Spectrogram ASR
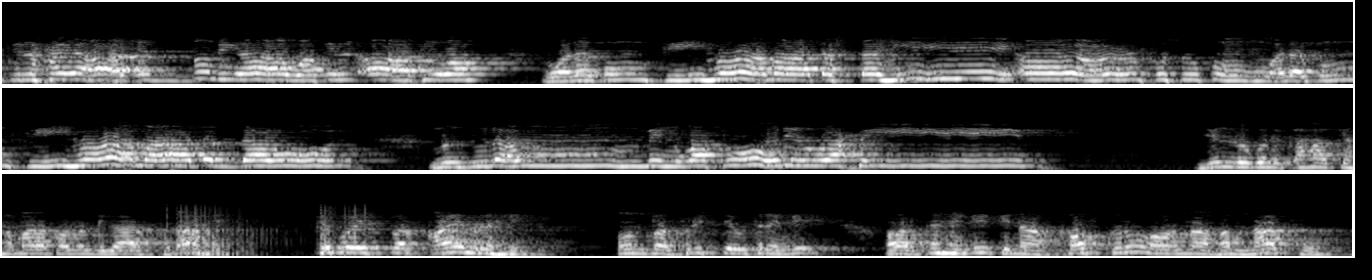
في الحياة الدنيا وفي الآخرة ولكم فيها ما تشتهي أنفسكم ولكم فيها ما تدعون نزلا من غفور رحيم جن لوگوں نے کہا کہ ہمارا پروردگار خدا ہے، پھر وہ اس پر قائم رہے، ان پر فرشتے اتریں گے اور کہیں گے کہ نہ خوف کرو اور نہ غمناک ہو۔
